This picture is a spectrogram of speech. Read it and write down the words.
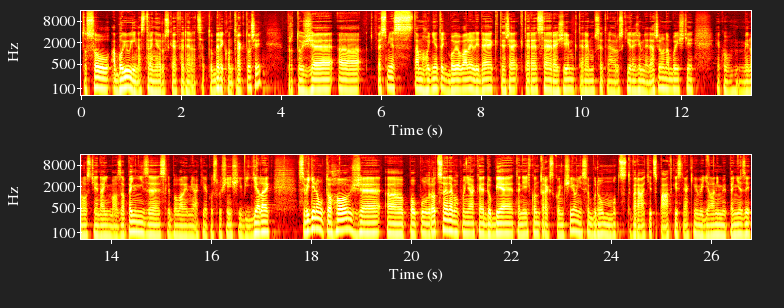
to jsou a bojují na straně Ruské federace. To byli kontraktoři, protože uh, ve směs tam hodně teď bojovali lidé, které, které se režim, kterému se teda ruský režim nedařil na bojišti, jako v minulosti je najímal za peníze, slibovali jim nějaký jako slušnější výdělek s viděnou toho, že eh, po půl roce nebo po nějaké době ten jejich kontrakt skončí, oni se budou moct vrátit zpátky s nějakými vydělanými penězi,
